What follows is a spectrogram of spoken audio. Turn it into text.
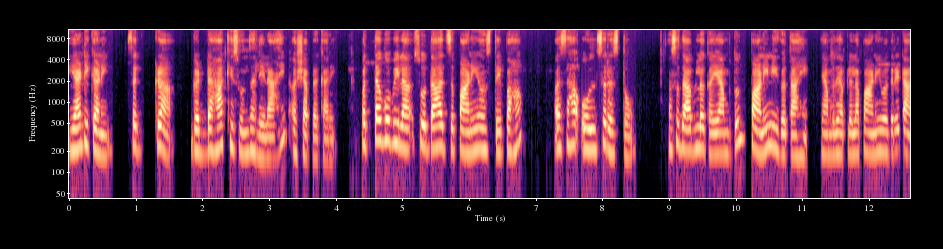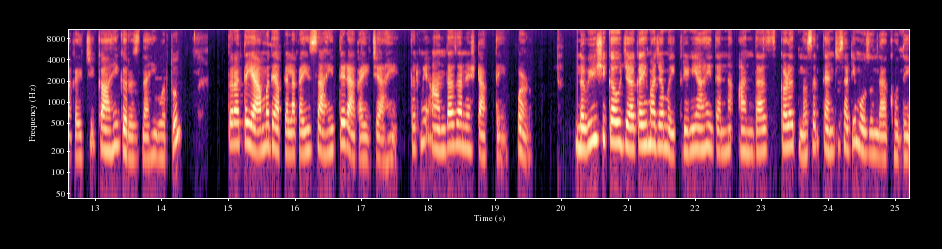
या ठिकाणी सगळा गड्डा हा खिसून झालेला आहे अशा प्रकारे. पत्तागोबीला स्वतःच पाणी असते पहा असा हा ओलसर असतो. असं दाबलं का यामधून पाणी निघत आहे. यामध्ये आपल्याला पाणी वगैरे टाकायची काही गरज नाही वरतून. तर आता यामध्ये आपल्याला काही साहित्य टाकायचे आहे. तर मी अंदाजानेच टाकते पण नवीन शिकाऊ ज्या काही माझ्या मैत्रिणी आहे त्यांना अंदाज कळत नसेल त्यांच्यासाठी मोजून दाखवते.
